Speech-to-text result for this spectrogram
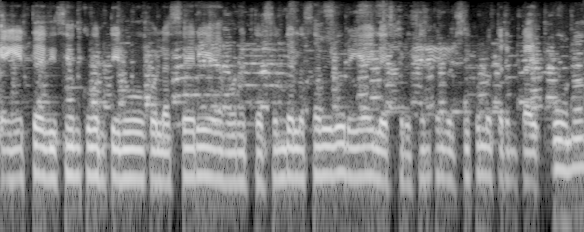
En esta edición continúo con la serie Amonestación de la Sabiduría y les presento el versículo 31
